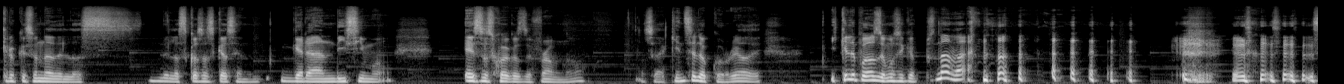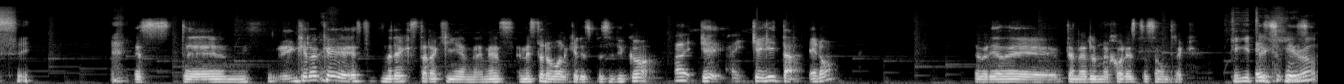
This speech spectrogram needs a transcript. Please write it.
creo que es una de las, de las cosas que hacen grandísimo esos juegos de From, ¿no? O sea, ¿a quién se le ocurrió de... ¿Y qué le ponemos de música? Pues nada. sí. Este, creo que esto tendría que estar aquí en, en, es- en este específico. Ay, ¿Qué, ay. qué guitarrero debería de tener el mejor este soundtrack? ¿Qué Guitar Es, es, Hero?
